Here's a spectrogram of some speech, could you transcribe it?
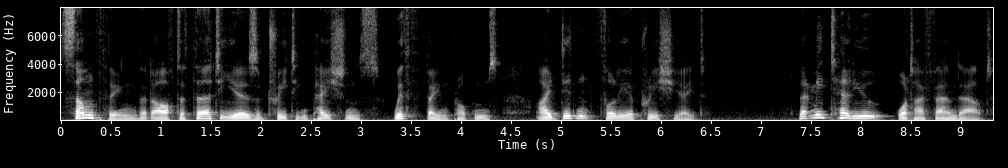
Something that after 30 years of treating patients with vein problems, I didn't fully appreciate. Let me tell you what I found out.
